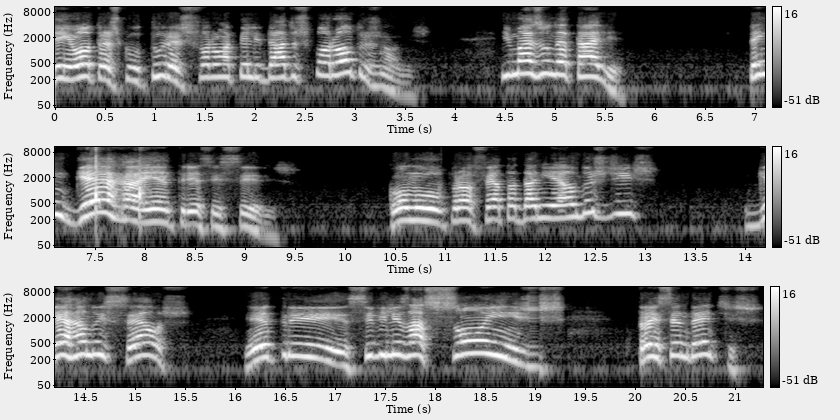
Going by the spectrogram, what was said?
que em outras culturas foram apelidados por outros nomes. E mais um detalhe: tem guerra entre esses seres como o profeta Daniel nos diz: guerra nos céus. entre civilizações transcendentes.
